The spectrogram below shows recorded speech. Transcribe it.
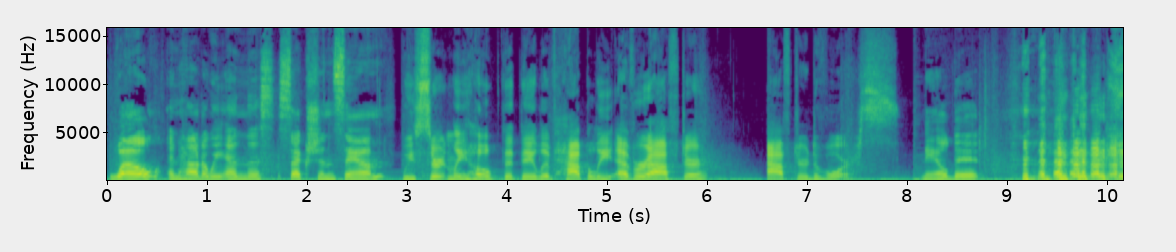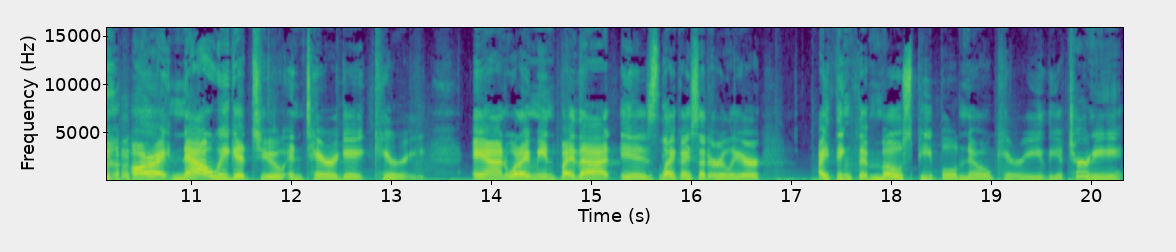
Well, and how do we end this section, Sam? We certainly hope that they live happily ever after, after divorce. Nailed it. All right, now we get to interrogate Carrie. And what I mean by that is, like I said earlier, I think that most people know Carrie, the attorney,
